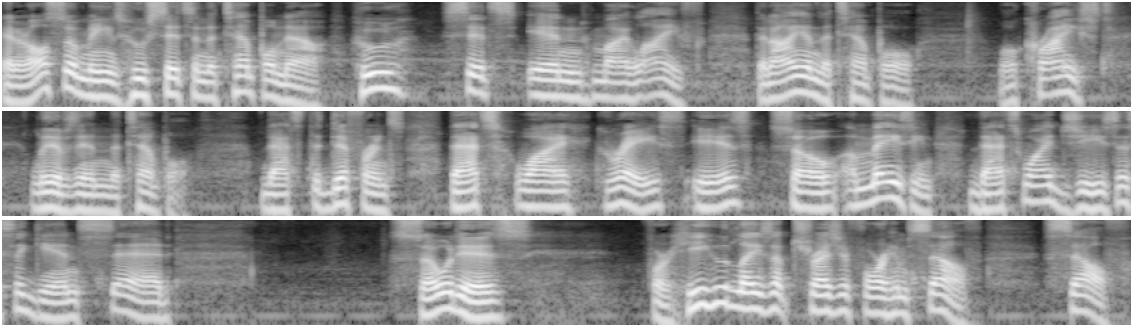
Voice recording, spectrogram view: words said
and it also means who sits in the temple now. Who sits in my life? That I am the temple. Well, Christ lives in the temple. That's the difference. That's why grace is so amazing. That's why Jesus again said, So it is for he who lays up treasure for himself, self,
